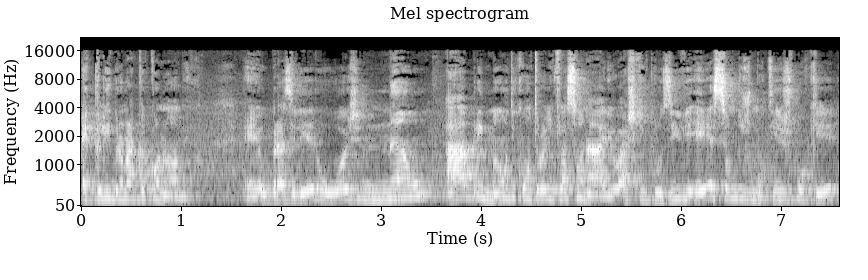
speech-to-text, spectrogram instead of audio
equilíbrio macroeconômico é, o brasileiro hoje não abre mão de controle inflacionário. Eu acho que, inclusive, esse é um dos motivos porque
